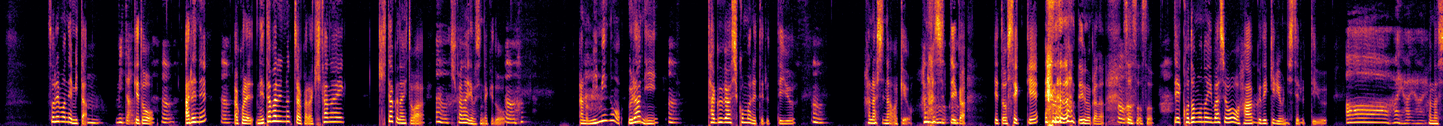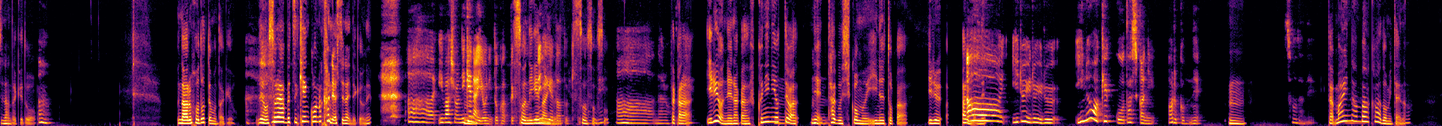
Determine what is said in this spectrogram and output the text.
それもね見た。うん、見た。けどうん。あれねうん。あこれネタバレになっちゃうから聞かない聞きたくない人はうん。聞かないでほしいんだけど、うん。あの耳の裏にうん。タグが仕込まれてるっていううん。話なわけよ。話っていうか、えっと設計？なんていうのかな、うんそうそうそう。で子供の居場所を把握できるようにしてるっていうああはいはいはい。話なんだけど、うん。なるほどって思ったわけよ。でもそれは別に健康の管理はしてないんだけどね。ああ居場所逃げないようにとかってことそう逃げないように。逃げた時ね、そうそうそう。ああなるほど、ね、だからいるよね。なんか国によってはね、うんタグ仕込む犬とかいるあるもんねいるいるいる。犬は結構確かにあるかもね。うん。そうだね。だマイナンバーカードみたいな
